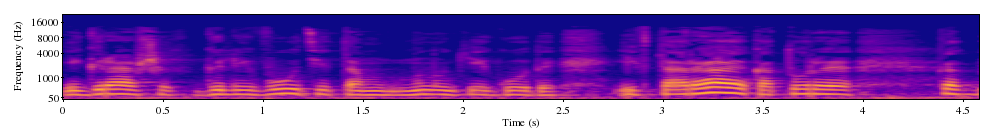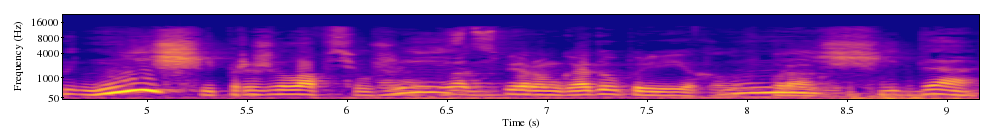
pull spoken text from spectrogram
игравших в Голливуде там, многие годы. И вторая, которая как бы нищий прожила всю жизнь. в 21 году приехала в Прагу. Нищий, да,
